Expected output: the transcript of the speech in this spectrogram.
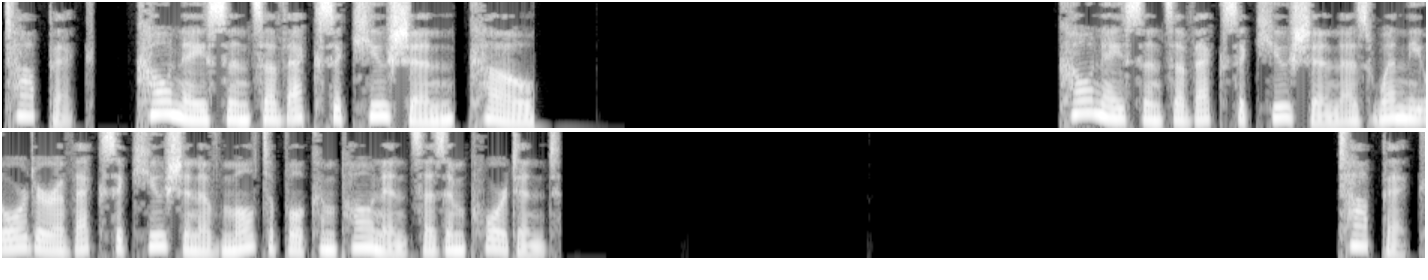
Topic: Connascence of execution co. Connascence of execution is when the order of execution of multiple components is important. Topic:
